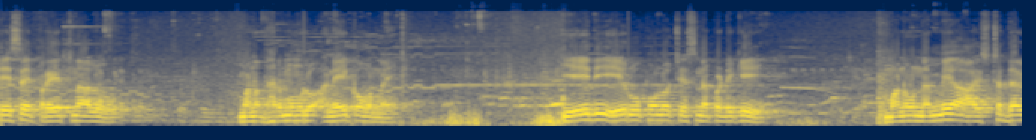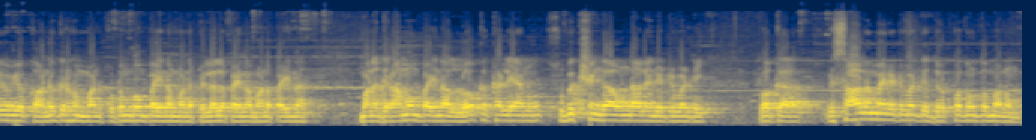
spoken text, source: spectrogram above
చేసే ప్రయత్నాలు మన ధర్మంలో అనేకం ఉన్నాయి. ఏది ఏ రూపంలో చేసినప్పటికీ మనం నమ్మే ఆ ఇష్టదైవం యొక్క అనుగ్రహం మన కుటుంబం పైన మన పిల్లల పైన మన పైన మన గ్రామం పైన లోక కళ్యాణం సుభిక్షంగా ఉండాలనేటువంటి ఒక విశాలమైనటువంటి దృక్పథంతో మనం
